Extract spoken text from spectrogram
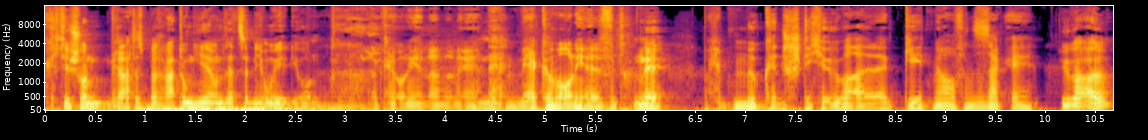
Kriegt ihr schon gratis Beratung hier und setzt das nicht um, ihr Idioten? Das kann auch nicht ändern, ey. Nee. Mehr können wir auch nicht helfen. Nee. Boah, ich hab Mückenstiche überall. Das geht mir auf den Sack, ey. Überall.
